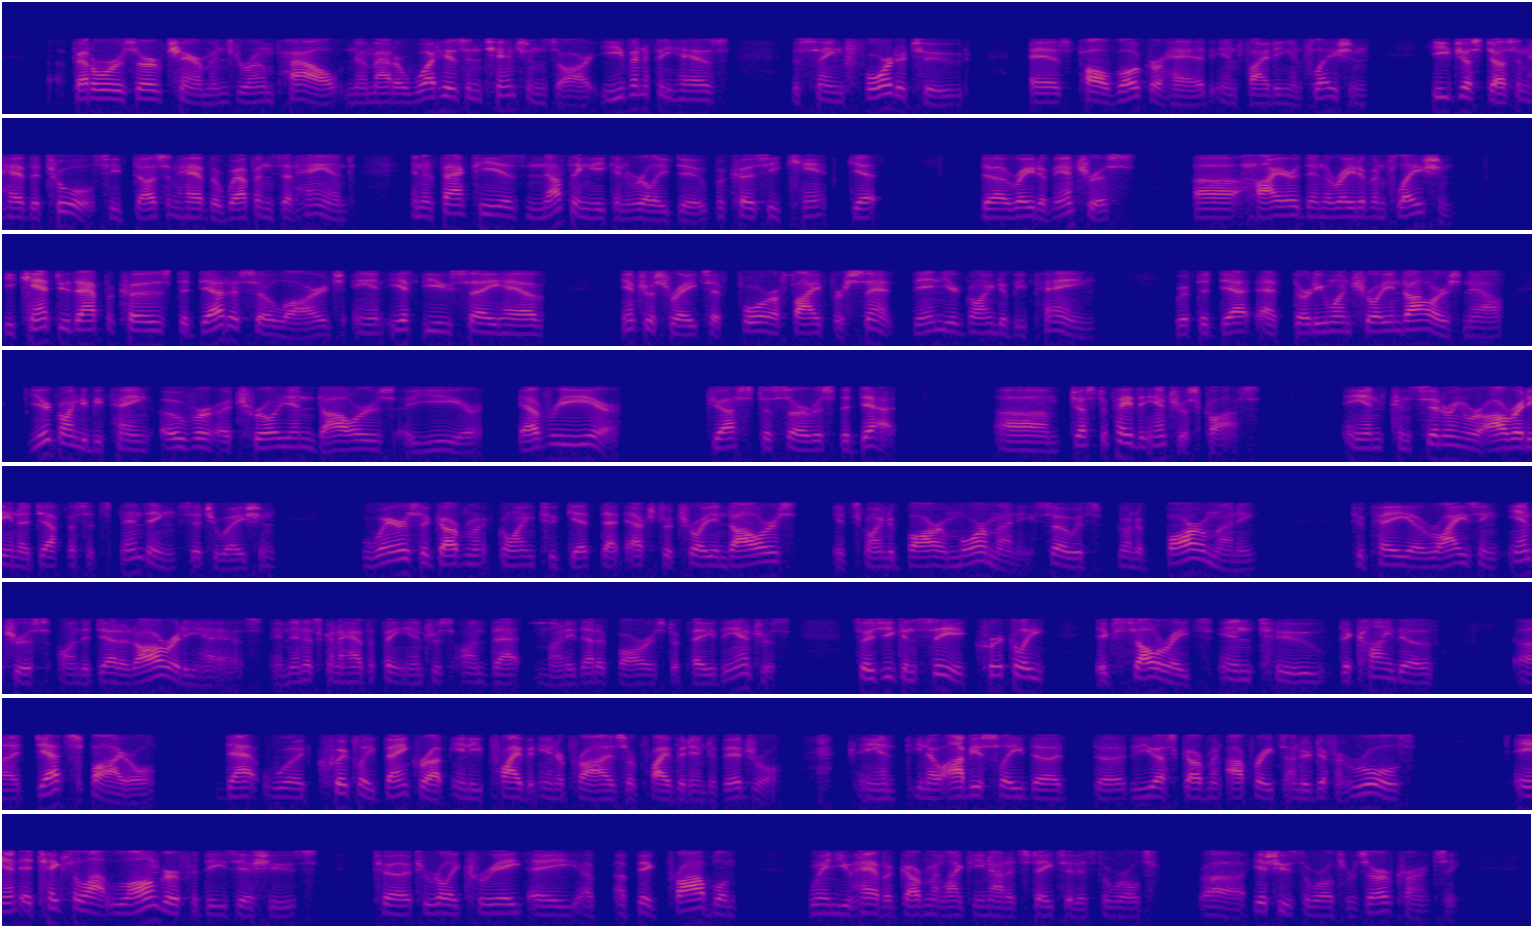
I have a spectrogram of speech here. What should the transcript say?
Federal Reserve Chairman Jerome Powell, no matter what his intentions are, even if he has the same fortitude as Paul Volcker had in fighting inflation, he just doesn't have the tools. He doesn't have the weapons at hand. And in fact, he has nothing he can really do because he can't get the rate of interest uh, higher than the rate of inflation. He can't do that because the debt is so large. And if you say have interest rates at four or five percent, then you're going to be paying with the debt at 31 trillion dollars now. You're going to be paying over a trillion dollars a year every year just to service the debt, um, just to pay the interest costs. And considering we're already in a deficit spending situation, where's the government going to get that extra trillion dollars? It's going to borrow more money. So it's going to borrow money to pay a rising interest on the debt it already has, and then it's going to have to pay interest on that money that it borrows to pay the interest. So as you can see, it quickly accelerates into the kind of uh, debt spiral that would quickly bankrupt any private enterprise or private individual. And you know, obviously, the, the the U.S. government operates under different rules, and it takes a lot longer for these issues to to really create a a, a big problem when you have a government like the United States that is the world's uh, issues the world's reserve currency.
